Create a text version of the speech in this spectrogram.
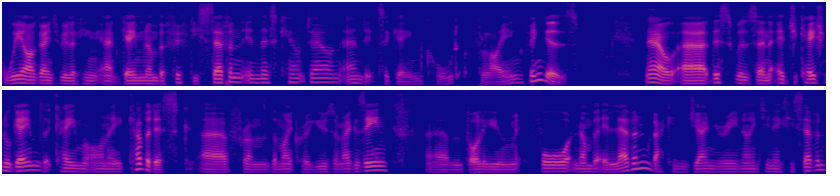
we are going to be looking at game number 57 in this countdown, and it's a game called Flying Fingers. Now, uh, this was an educational game that came on a cover disc uh, from the Micro User magazine, um, volume 4, number 11, back in January 1987.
